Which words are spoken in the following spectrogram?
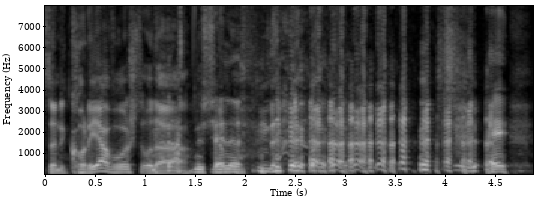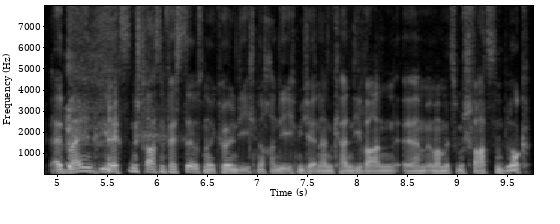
so eine Korea-Wurst oder Eine Schelle. Ey, äh, mein, die letzten Straßenfeste aus Neukölln, die ich noch, an die ich mich erinnern kann, die waren ähm, immer mit so einem schwarzen Block,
